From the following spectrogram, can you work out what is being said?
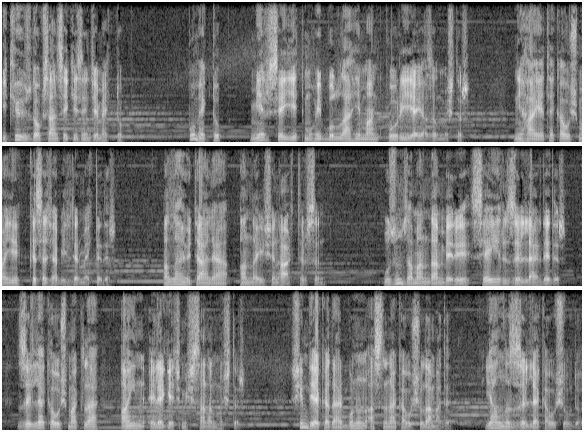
298. mektup. Bu mektup Mir Seyyid Muhibbullahi Mankpuri'ye yazılmıştır. Nihayete kavuşmayı kısaca bildirmektedir. Allahü Teala anlayışını arttırsın. Uzun zamandan beri seyir zillerdedir. Zille kavuşmakla ayn ele geçmiş sanılmıştır. Şimdiye kadar bunun aslına kavuşulamadı. Yalnız zille kavuşuldu.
